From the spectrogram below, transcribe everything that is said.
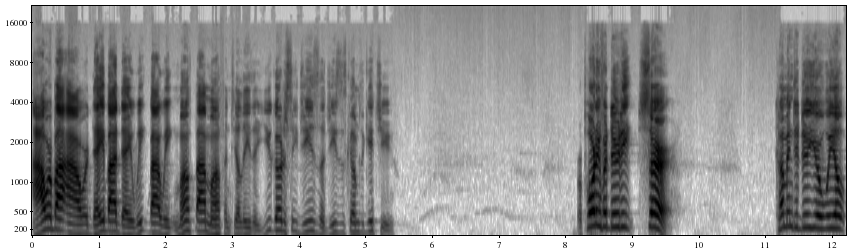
Hour by hour, day by day, week by week, month by month, until either you go to see Jesus or Jesus comes to get you. Reporting for duty, sir. Coming to do your will,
